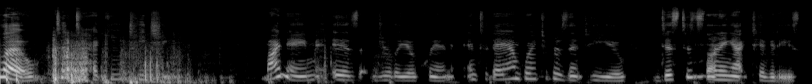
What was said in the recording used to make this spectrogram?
Hello to Techie Teaching. My name is Julia Quinn, and today I'm going to present to you distance learning activities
